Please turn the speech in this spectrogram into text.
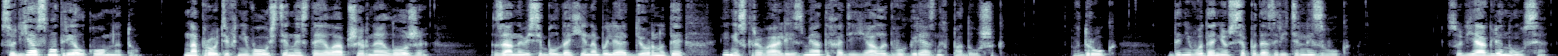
судья осмотрел комнату. Напротив него у стены стояла обширная ложа. Занавеси балдахина были отдернуты и не скрывали измятых одеял и двух грязных подушек. Вдруг до него донесся подозрительный звук. Судья оглянулся —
